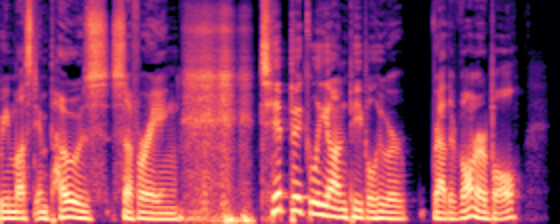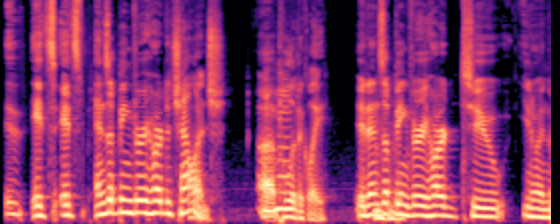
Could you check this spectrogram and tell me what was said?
we must impose suffering, typically on people who are rather vulnerable. It- It's it's ends up being very hard to challenge uh, politically. It ends up being very hard to you know in the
